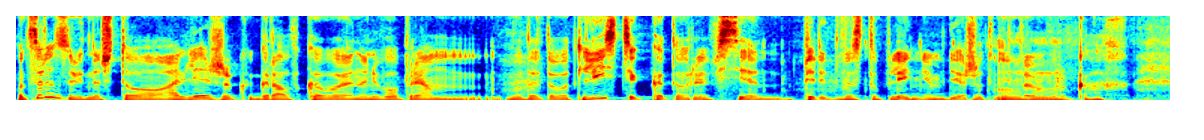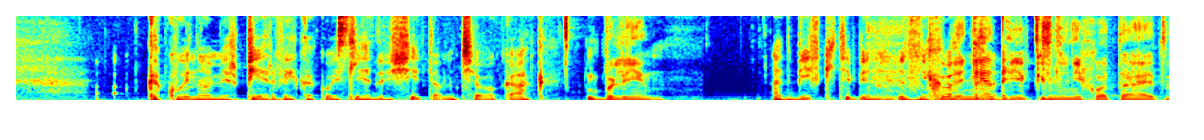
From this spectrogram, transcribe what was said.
Вот сразу видно, что Олежек играл в КВН. У него прям вот это вот листик, который все перед выступлением держат вот в руках. Какой номер первый, какой следующий, там чё, как. блин. Отбивки тебе не не Да хватает. не отбивки мне не хватает.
